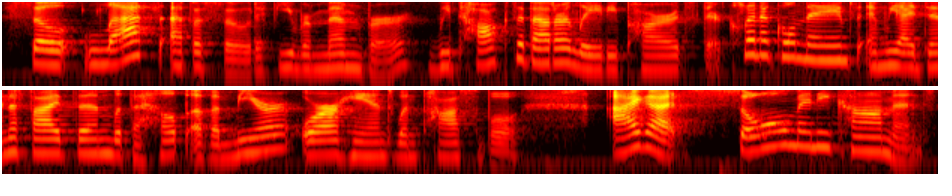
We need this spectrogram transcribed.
So, last episode, if you remember, we talked about our lady parts, their clinical names, and we identified them with the help of a mirror or our hand when possible. I got so many comments,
